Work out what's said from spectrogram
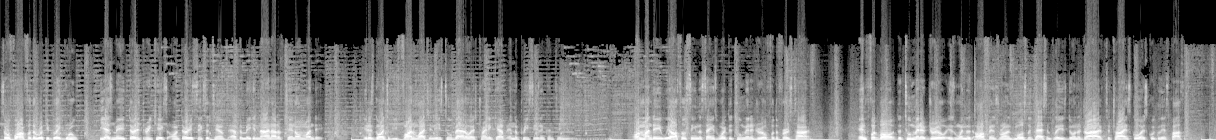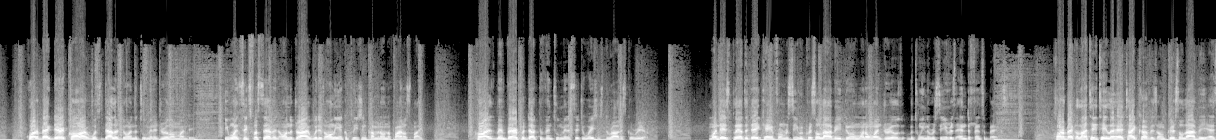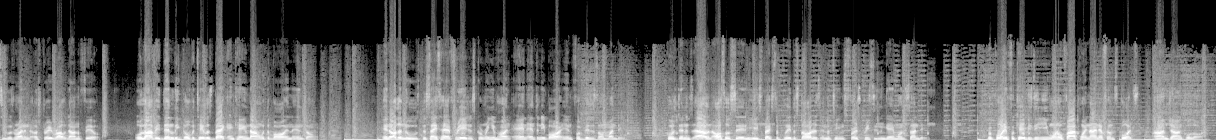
So far for the rookie Blake Grupe, he has made 33 kicks on 36 attempts after making 9 out of 10 on Monday. It is going to be fun watching these two battle as training camp and the preseason continues. On Monday, we also seen the Saints work the 2-minute drill for the first time. In football, the two minute drill is when the offense runs mostly passing plays during a drive to try and score as quickly as possible. Quarterback Derek Carr was stellar during the two minute drill on Monday. He went 6 for 7 on the drive with his only incompletion coming on the final spike. Carr has been very productive in two minute situations throughout his career. Monday's play of the day came from receiver Chris Olave doing one on one drills between the receivers and defensive backs. Cornerback Alontae Taylor had tight coverage on Chris Olave as he was running a straight route down the field. Olave then leaped over Taylor's back and came down with the ball in the end zone. In other news, the Saints had free agents Kareem Hunt and Anthony Barr in for visits on Monday. Coach Dennis Allen also said he expects to play the starters in the team's first preseason game on Sunday. Reporting for KBZE 105.9 FM Sports, I'm John Colar.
